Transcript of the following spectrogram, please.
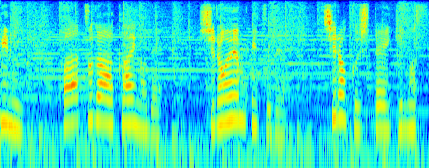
次に、パーツが赤いので、白鉛筆で白くしていきます。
